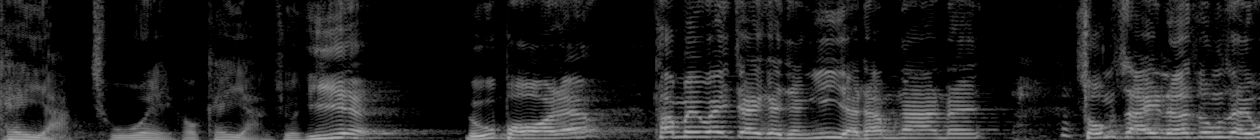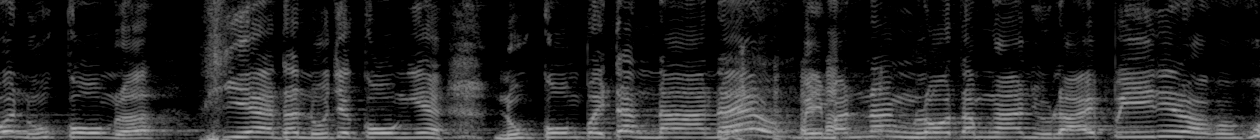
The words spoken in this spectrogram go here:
แค่อยากช่วย เขาแค่อยากช่วยเฮียหนูพอแล้ว ถ้าไม่ไว้ใจกันอย่างนี้อย่าทำงานเลย สงสัยเหรอสงสัยว่าหนูโกงเหรอเฮียถ้าหนูจะโกงเงี้ยหนูโกงไปตั้งนานแล้ว ไม่มานั่งรอทำงานอยู่หลายปีนี่หรอกโอ้โห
